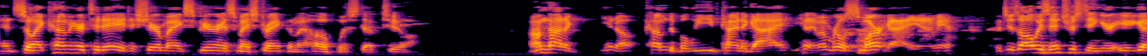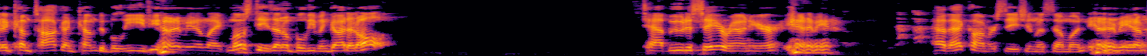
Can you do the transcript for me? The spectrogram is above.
And so I come here today to share my experience, my strength, and my hope with step two. I'm not a, you know, come to believe kind of guy. I'm a real smart guy, you know what I mean? Which is always interesting. You're, you're going to come talk on come to believe. You know what I mean? I'm like, most days I don't believe in God at all. Taboo to say around here. You know what I mean? Have that conversation with someone. You know what I mean? I'm,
